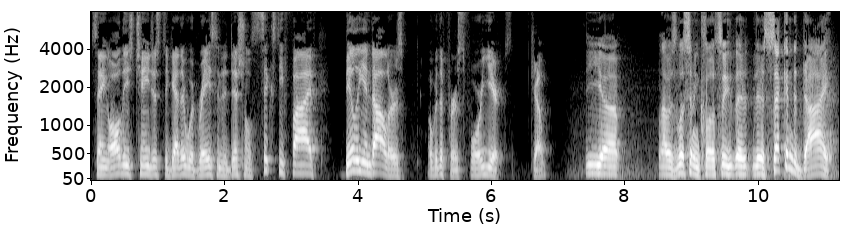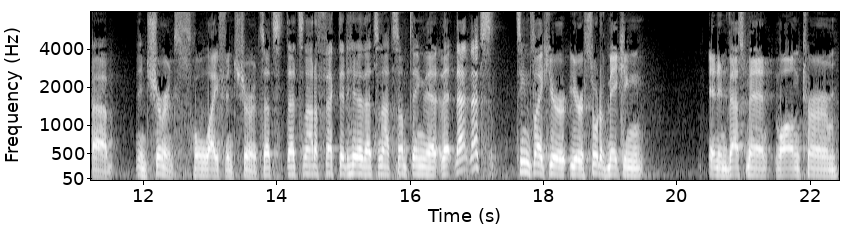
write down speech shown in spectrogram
saying all these changes together would raise an additional $65 billion over the first four years. Joe? The, uh, I was listening closely. The, second to die um, insurance, whole life insurance, that's, that's not affected here. That's not something that, that, that that's, seems like you're, you're sort of making an investment long term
